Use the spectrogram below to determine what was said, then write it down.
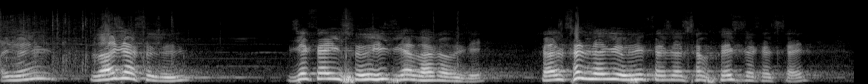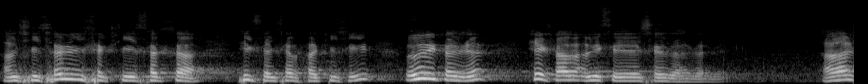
आणि म्हणून माझ्याकडून जे काही सोयीत या भागामध्ये कारखानदारी उभी करण्याचा प्रयत्न करत आहेत आमची सगळी शक्ती सत्ता ही त्यांच्या पाठीशी उभी करणं हे काम आम्ही केल्याचं राहणार आहे आज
